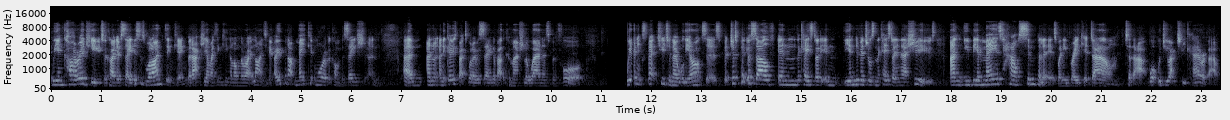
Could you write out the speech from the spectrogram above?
we encourage you to kind of say this is what i'm thinking but actually am i thinking along the right lines? You know open up make it more of a conversation. Um, and, and it goes back to what i was saying about the commercial awareness before. We don't expect you to know all the answers but just put yourself in the case study in the individuals in the case study in their shoes and you'd be amazed how simple it is when you break it down to that. What would you actually care about?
